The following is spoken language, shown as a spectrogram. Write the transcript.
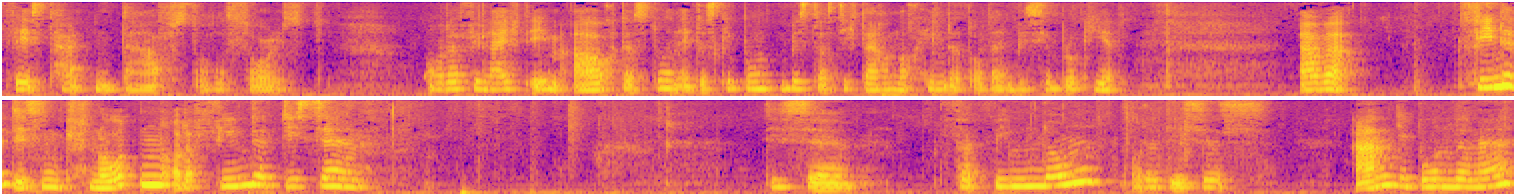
festhalten darfst oder sollst. Oder vielleicht eben auch, dass du an etwas gebunden bist, was dich daran noch hindert oder ein bisschen blockiert. Aber finde diesen Knoten oder finde diese, diese Verbindung oder dieses Angebundene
